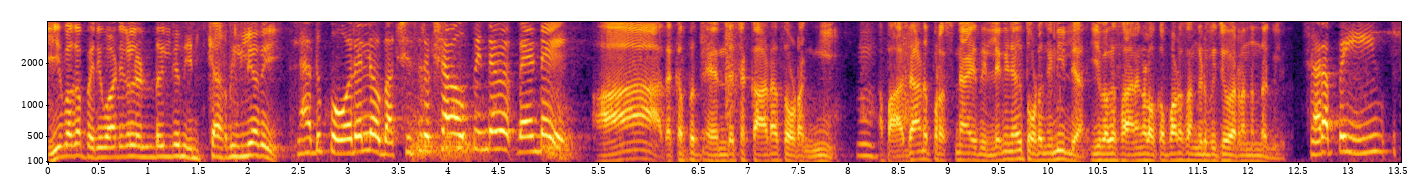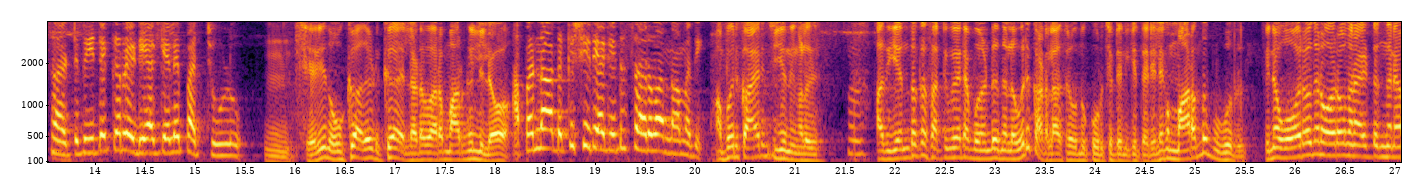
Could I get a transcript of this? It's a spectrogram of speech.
ഈ വക പരിപാടികൾ ഉണ്ടെന്ന് എനിക്കറിയില്ല അതേ പോരല്ലോ. ഭക്ഷ്യസുരക്ഷാ വകുപ്പിന്റെ വേണ്ടേ? ആ അതൊക്കെ ഇപ്പൊ എന്താ കട തുടങ്ങി. അപ്പൊ അതാണ് പ്രശ്നമായത് ഇല്ലെങ്കിൽ ഞാൻ തുടങ്ങിയില്ല ഈ വക സാധനങ്ങളൊക്കെ പാടെ സംഘടിപ്പിച്ച് വരണമെന്നുണ്ടെങ്കിൽ. സാർ അപ്പൊ ഈ സർട്ടിഫിക്കറ്റ് ഒക്കെ റെഡിയാക്കിയാലേ പറ്റുള്ളൂ. ശരി നോക്കുക അത് എടുക്കുക. അല്ലാതെ വേറെ മാർഗമില്ലല്ലോ അപ്പൊ എന്നാ അതൊക്കെ ശരിയാക്കിയിട്ട് സാർ വന്നാ മതി. അപ്പൊ ഒരു കാര്യം ചെയ്യും നിങ്ങൾ. അത് എന്തൊക്കെ സർട്ടിഫിക്കറ്റാ വേണ്ടെന്നുള്ള ഒരു കടലാസിൽ ഒന്ന് കുറിച്ചിട്ട് എനിക്ക് തരില്ല. മറന്നു പോകുന്നത് പിന്നെ ഓരോന്നിനും ഓരോന്നിനായിട്ട് ഇങ്ങനെ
